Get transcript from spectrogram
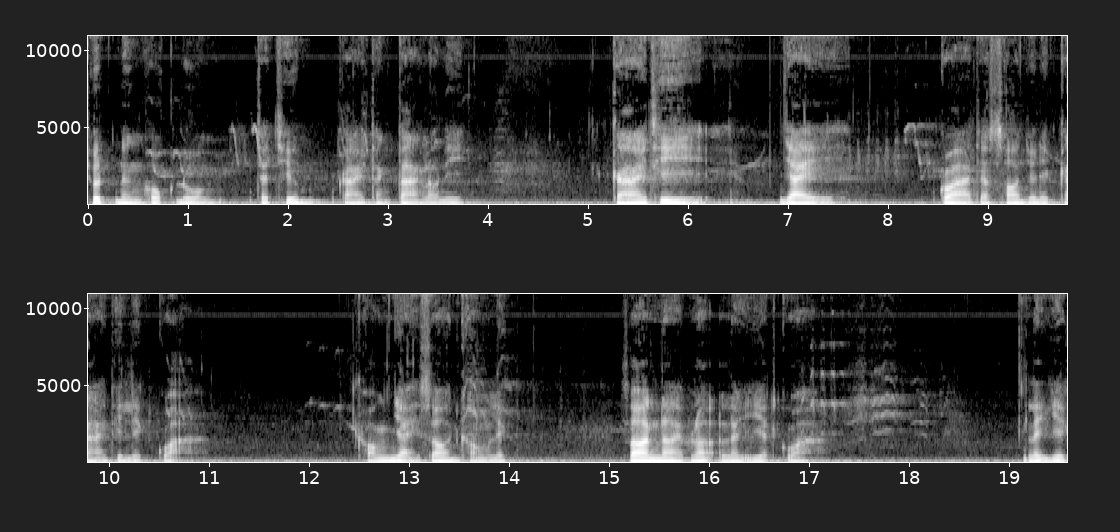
ชุดหนึ่งหกดวง จะเชื่อมกายต่างๆเหล่านี้ กายที่ใหญ่กว่าจะซ่อนอยู่ในกายที่เล็กกว่า ของใหญ่ซ่อนของเล็ก ซ่อนได้เพราะละเอียดกว่า ละเอียด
